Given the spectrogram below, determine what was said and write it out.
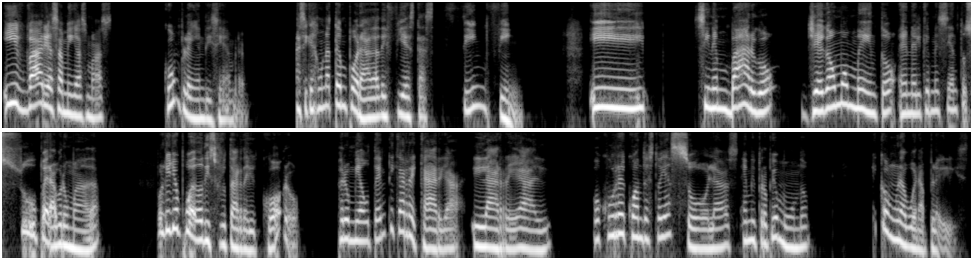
y varias amigas más cumplen en diciembre. Así que es una temporada de fiestas sin fin. Y sin embargo, llega un momento en el que me siento súper abrumada porque yo puedo disfrutar del coro, pero mi auténtica recarga, la real, ocurre cuando estoy a solas, en mi propio mundo y con una buena playlist.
